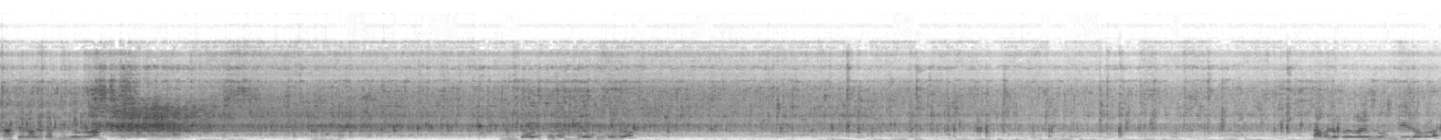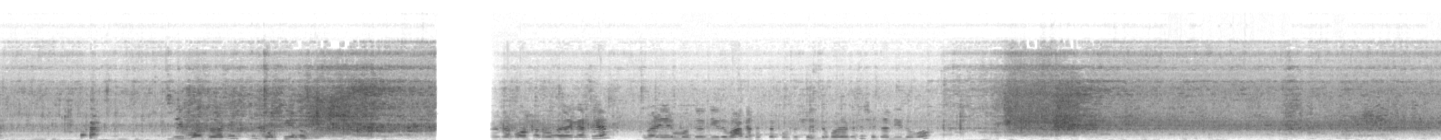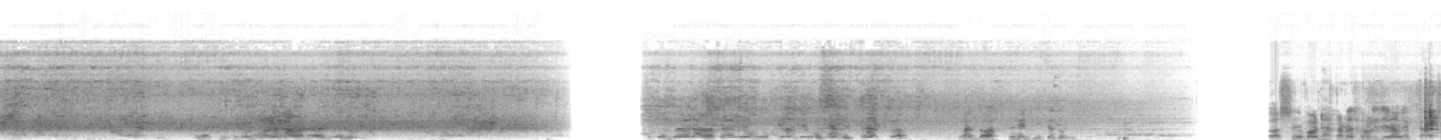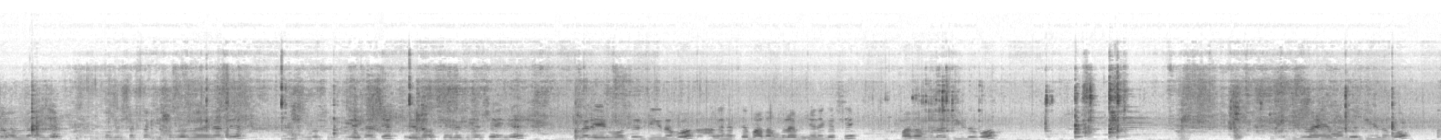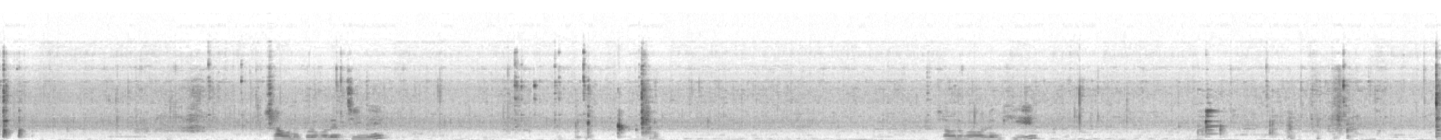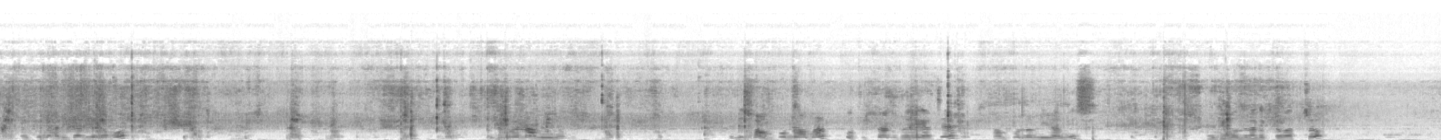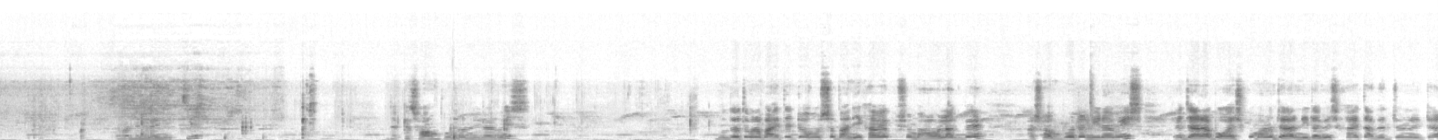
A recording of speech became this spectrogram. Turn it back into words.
কাঁচা লঙ্কা দিয়ে দেবো। দিয়ে দেবো হলুদ দিয়ে দেবো। পরিমাণে নুন দিয়ে দেবো। দিয়ে মশলাকে একটু কষিয়ে নেব। মশলাটা কষানো হয়ে গেছে। এবার এর মধ্যে দিয়ে দেবো আগে থাকতে কত সেদ্ধ করে গেছে সেটা দিয়ে দেবো। এবার কিছুক্ষণ ধরে নাড়াচাড়া দিয়ে নেব। কিছুক্ষণ ধরে নাড়াচাড়া দিয়ে নিয়েছি, এই যে বন্ধুরা দেখতে পাচ্ছ? এবার দশ মিনিট ঢেকে দেবো। দশ মিনিট পর ঢাকাটা সরিয়ে দিলাম, দেখতে পাচ্ছ বন্ধুরা, এই যে শাকটা কি সুন্দর হয়ে গেছে। পুরো শুকিয়ে গেছে তেলও ছেড়ে দিয়েছে এই যে এবার এর মধ্যে দিয়ে দেবো। আগে থাকতে বাদামগুলো ভেজে রেখেছি, বাদামগুলো দিয়ে দেবো। দিয়ে এর মধ্যে দিয়ে দেবো সামান্য পরিমাণে চিনি। সামান্য পরিমাণে ঘি। একটু নেব। দিয়ে নামিয়ে নেব। যে সম্পূর্ণ আমার কচুর শাক হয়ে গেছে, সম্পূর্ণ নিরামিষ। যে বন্ধুরা, দেখতে পাচ্ছ? এবার ঢেলে নিচ্ছি। দেখতে সম্পূর্ণ নিরামিষ। বন্ধুরা, তোমরা বাড়িতে একটু অবশ্যই বানিয়ে খাবে, ভীষণ ভালো লাগবে। আর সম্পূর্ণটা নিরামিষ। যারা বয়স্ক মানুষ, যারা নিরামিষ খায়, তাদের জন্য এটা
